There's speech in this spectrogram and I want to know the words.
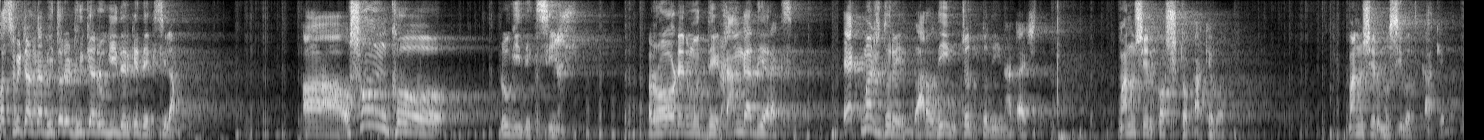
হসপিটালটা ভিতরে ঢুইকা রুগীদেরকে দেখছিলাম। আ, অসংখ্য রুগী দেখছি। রডের মধ্যে টাঙ্গা দিয়ে রাখছে। এক মাস ধরে বারো দিন, চোদ্দ দিন, আঠাশ দিন। মানুষের কষ্ট কাকে বলে? মানুষের মুসিবত কাকে বলে?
